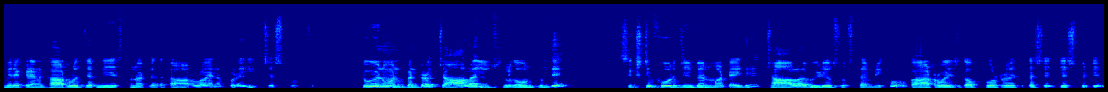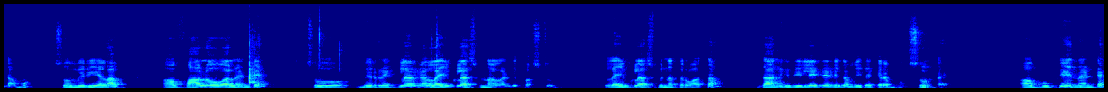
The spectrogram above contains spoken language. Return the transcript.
మీరు ఎక్కడైనా కార్లో జర్నీ చేస్తున్నట్లయితే కార్లో అయినా కూడా యూజ్ చేసుకోవచ్చు. టూ ఇన్ వన్ పెన్ చాలా యూస్ఫుల్గా ఉంటుంది. సిక్స్టీ ఫోర్ జీబీ అనమాట ఇది. చాలా వీడియోస్ వస్తాయి మీకు. ఒక ఆర్డర్ వైజ్గా ఫోల్డర్ వైజ్గా సెట్ చేసి పెట్టింటాము. సో మీరు ఎలా ఫాలో అవ్వాలంటే సో మీరు రెగ్యులర్గా లైవ్ క్లాస్ ఉండాలండి ఫస్ట్. లైవ్ క్లాస్ విన్న తర్వాత దానికి రిలేటెడ్గా మీ దగ్గర బుక్స్ ఉంటాయి. ఆ బుక్ ఏంటంటే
